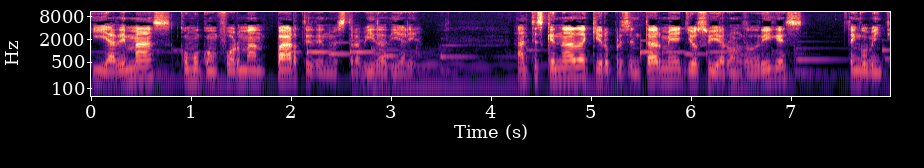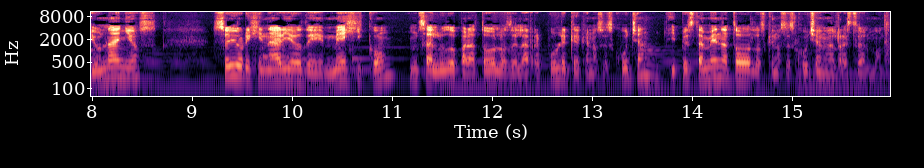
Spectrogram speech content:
y además cómo conforman parte de nuestra vida diaria. Antes que nada quiero presentarme, yo soy Aaron Rodríguez, tengo 21 años, soy originario de México, un saludo para todos los de la República que nos escuchan y pues también a todos los que nos escuchan en el resto del mundo.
